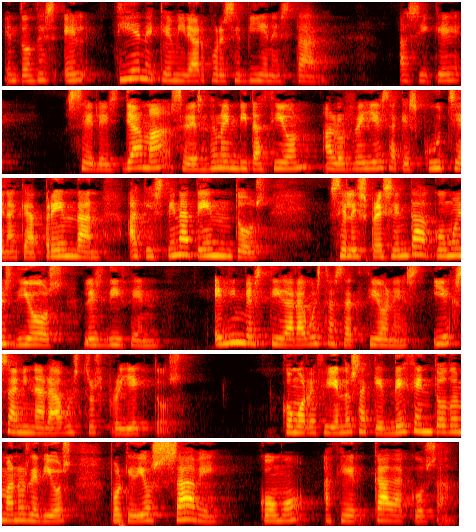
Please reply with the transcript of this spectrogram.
Entonces él tiene que mirar por ese bienestar. Así que se les llama, se les hace una invitación a los reyes a que escuchen, a que aprendan, a que estén atentos. Se les presenta cómo es Dios, les dicen, Él investigará vuestras acciones y examinará vuestros proyectos, como refiriéndose a que dejen todo en manos de Dios, porque Dios sabe cómo hacer cada cosa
